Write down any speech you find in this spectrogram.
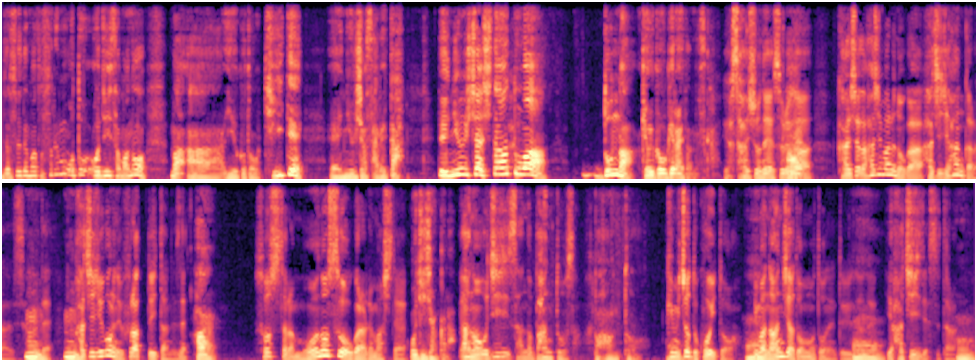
じゃあそれでまたそれもおおじい様のまああ言うことを聞いて、えー、入社された。で入社した後はどんな教育を受けられたんですか？いや最初ねそれが、会社が始まるのが8時半からですので、うんうん、8時頃にフラッと行ったんですね。はい。そしたらものすごい怒られましておじいちゃんからあのおじいさんの番頭さん番頭君ちょっと来いと、うん、今何時やと思うとねと言うので、うん、いや8時ですって言ったら、うん、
